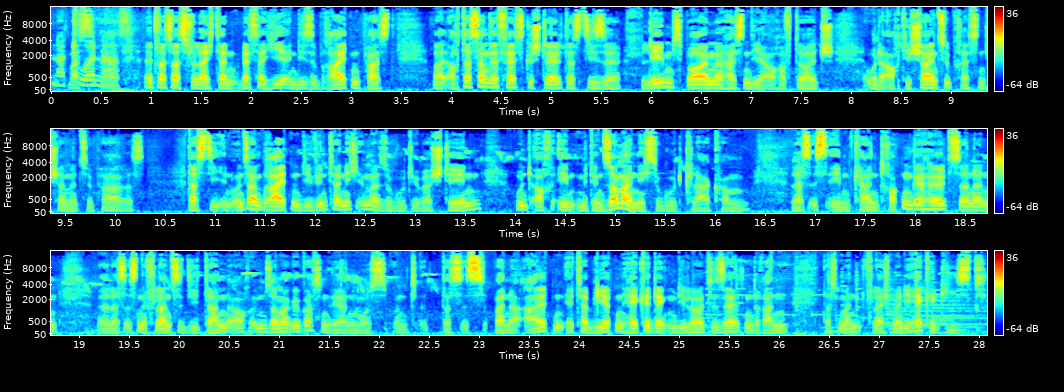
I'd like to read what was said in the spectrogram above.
naturnah. Äh, etwas, was vielleicht dann besser hier in diese Breiten passt, weil auch das haben wir festgestellt, dass diese Lebensbäume, heißen die ja auch auf Deutsch, oder auch die Scheinzypressen, Chamazyparis, dass die in unseren Breiten die Winter nicht immer so gut überstehen und auch eben mit den Sommern nicht so gut klarkommen. Das ist eben kein Trockengehölz, sondern äh, das ist eine Pflanze, die dann auch im Sommer gegossen werden muss. Und das ist bei einer alten, etablierten Hecke, denken die Leute selten dran, dass man vielleicht mal die Hecke gießt,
